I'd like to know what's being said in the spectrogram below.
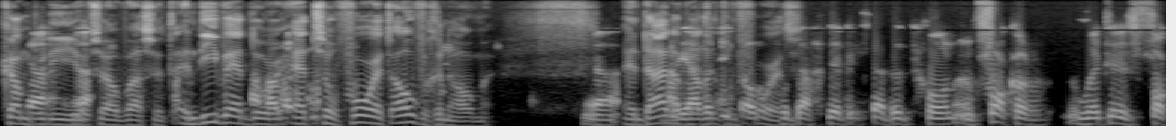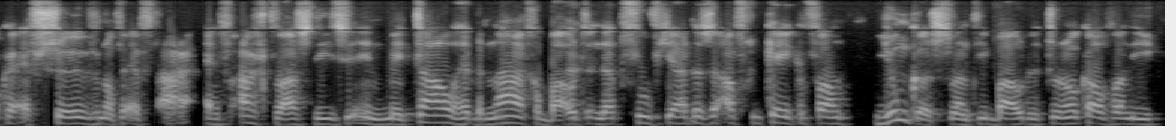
Company of zo was het. En die werd door Edsel Ford overgenomen. Ja. En daardoor Nou ja, wat ik al gedacht heb, is dat het gewoon een Fokker, hoe heet het, Fokker F7 of F8 was, die ze in metaal hebben nagebouwd. En dat ja, dat is afgekeken van Junkers, want die bouwden toen ook al van die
